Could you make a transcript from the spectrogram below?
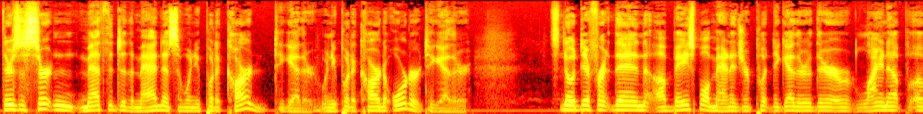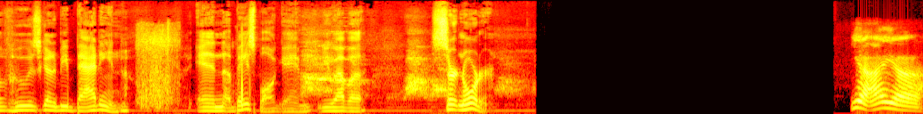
there's a certain method to the madness and when you put a card together, when you put a card order together. It's no different than a baseball manager putting together their lineup of who's going to be batting in a baseball game. You have a certain order. Yeah, I uh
